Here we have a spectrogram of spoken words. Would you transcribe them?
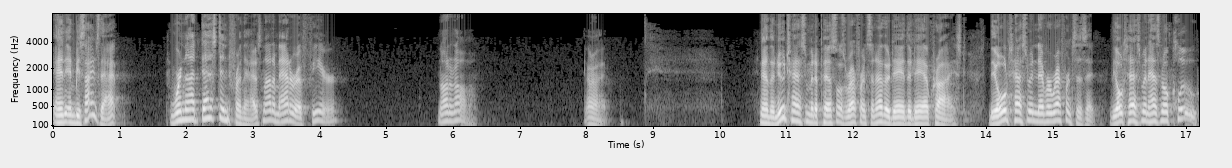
And, and besides that, we're not destined for that. It's not a matter of fear. Not at all. All right. Now, the New Testament epistles reference another day, the day of Christ. The Old Testament never references it. The Old Testament has no clue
